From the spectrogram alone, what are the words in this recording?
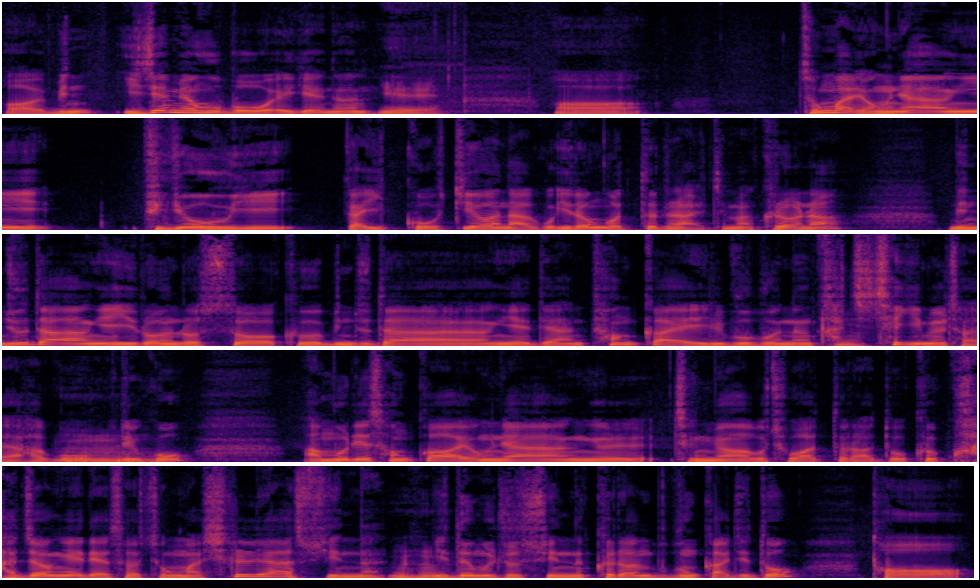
어 민, 이재명 후보에게는 예. 어 정말 역량이 비교 우위가 있고 뛰어나고 이런 것들은 알지만 그러나 민주당의 일원으로서 그 민주당에 대한 평가의 일부분은 같이 책임을 져야 하고 음. 그리고 아무리 성과와 역량을 증명하고 좋았더라도 그 과정에 대해서 정말 신뢰할 수 있는 음흠. 믿음을 줄 수 있는 그런 부분까지도 더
